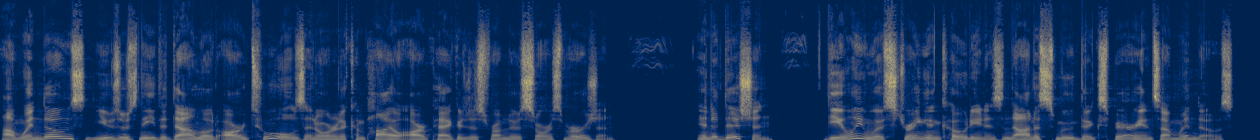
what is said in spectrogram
On Windows, users need to download Rtools in order to compile R packages from their source version. In addition, dealing with string encoding is not a smooth experience on Windows,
